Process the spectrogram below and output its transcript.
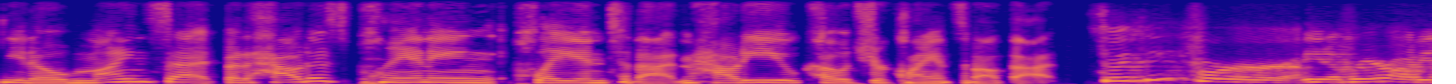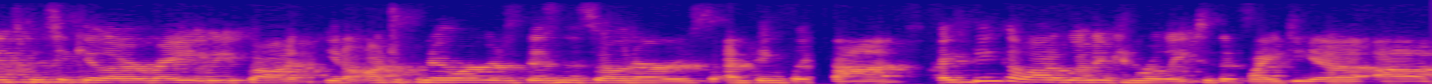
you know mindset. But how does planning play into that, and how do you coach your clients about that? So I think for you know for your audience in particular, right? We've got you know entrepreneurs, business owners, and things like that. I think a lot of women can relate to this idea of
